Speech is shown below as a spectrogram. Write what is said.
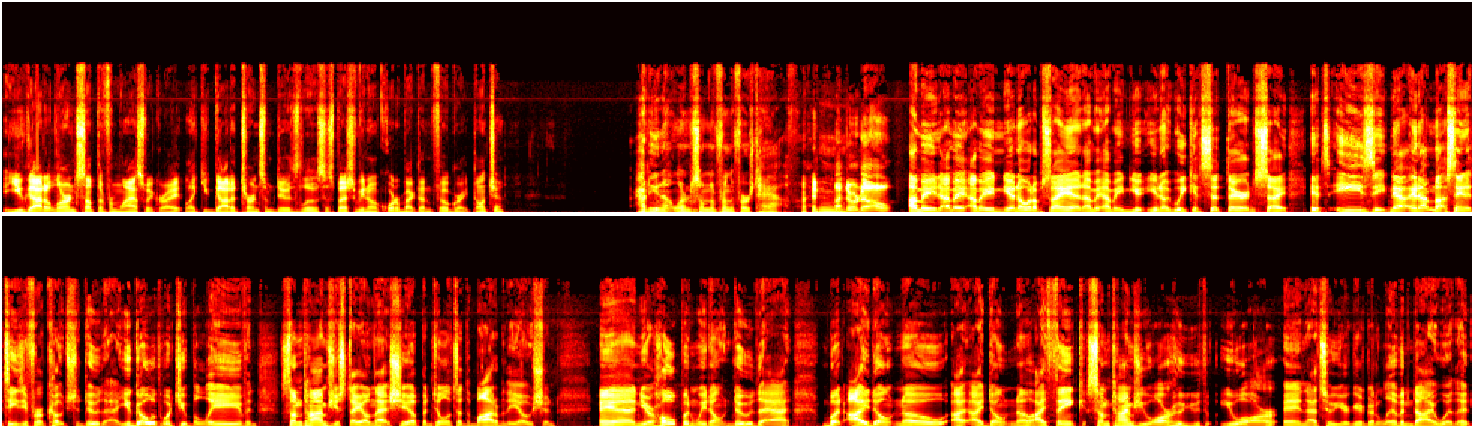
you got to learn something from last week, right? Like you got to turn some dudes loose, especially if you know a quarterback doesn't feel great, don't you? How do you not learn something from the first half? I don't hmm. know. I mean, I mean, I mean, you know what I'm saying. I mean, I mean, you, you know, we could sit there and say it's easy now, and I'm not saying it's easy for a coach to do that. You go with what you believe, and sometimes you stay on that ship until it's at the bottom of the ocean, and you're hoping we don't do that. But I don't know. I, I don't know. I think sometimes you are who you you are, and that's who you're, you're going to live and die with it.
